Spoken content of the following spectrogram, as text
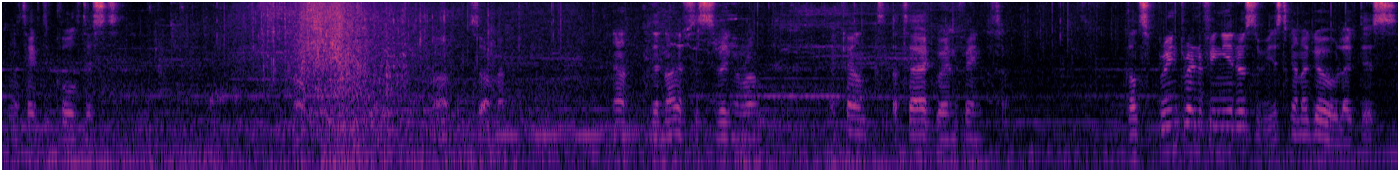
I'm gonna take the cultist. Oh, oh sorry man. No, the knife's just swinging around. I can't attack or anything, so. Can't sprint or anything either, so we're just gonna go like this.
